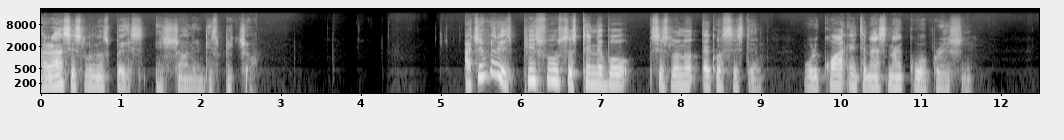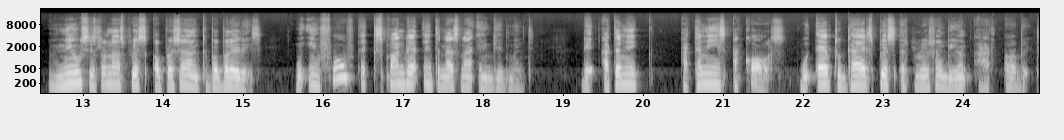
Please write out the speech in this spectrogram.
around cislunar space is shown in this picture. Achieving a peaceful, sustainable cislunar ecosystem will require international cooperation. New cislunar space operation and capabilities will involve expanded international engagement. The Atomic Artemis Accords will help to guide space exploration beyond Earth orbit.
